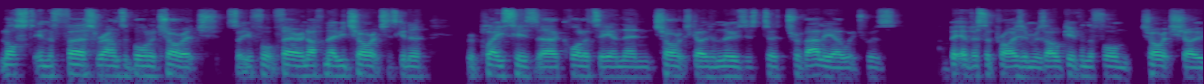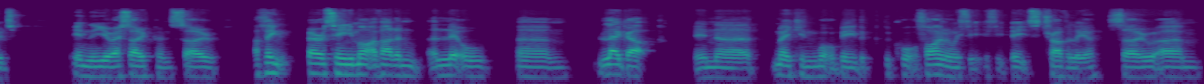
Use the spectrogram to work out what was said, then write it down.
lost in the first round to Borna Coric. So you thought, fair enough, maybe Coric is going to replace his uh, quality, and then Coric goes and loses to Travaglia, which was a bit of a surprising result given the form Coric showed in the US Open. So I think Berrettini might have had a, a little um, leg up in uh, making what will be the, the quarter final if he, if he beats Travaglia. So um,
